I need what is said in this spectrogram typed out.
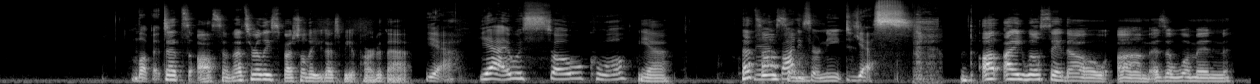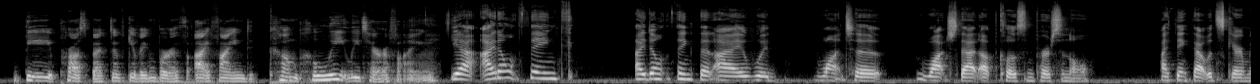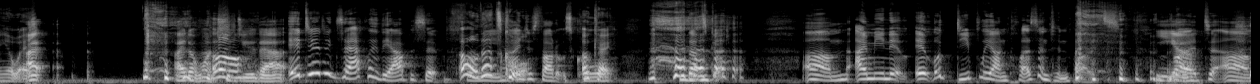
Love it. That's awesome. That's really special that you got to be a part of that. yeah. Yeah, it was so cool. Yeah. That's Man, awesome. bodies are neat. Yes. I, I will say though, um, as a woman, the prospect of giving birth I find completely terrifying. Yeah, I don't think I don't think that I would want to watch that up close and personal. I think that would scare me away. I I don't want Oh, to do that. It did exactly the opposite. For Oh, that's me. cool. I just thought it was cool. okay. That's good. Um, I mean, it, it looked deeply unpleasant in parts. Yeah. But um,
